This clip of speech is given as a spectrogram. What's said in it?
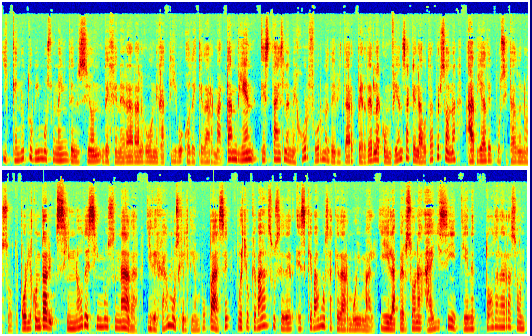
y que no tuvimos una intención de generar algo negativo o de quedar mal. También esta es la mejor forma de evitar perder la confianza que la otra persona había depositado en nosotros. Por el contrario, si no decimos nada y dejamos que el tiempo pase, pues lo que va a suceder es que vamos a quedar muy mal y la persona ahí sí tiene toda la razón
